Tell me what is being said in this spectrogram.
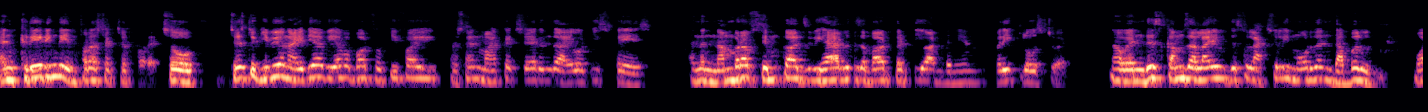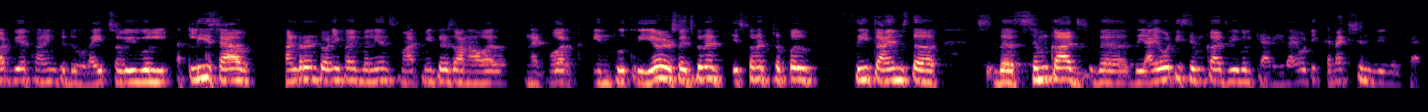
and creating the infrastructure for it. So just to give you an idea, we have about 55% market share in the IoT space, and the number of SIM cards we have is about 31 billion, very close to it. Now, when this comes alive, this will actually more than double what we are trying to do, right? So we will at least have 125 million smart meters on our network in two, three years. So it's gonna it's gonna triple three times the the SIM cards, the, the IoT SIM cards we will carry, the IoT connections we will carry.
